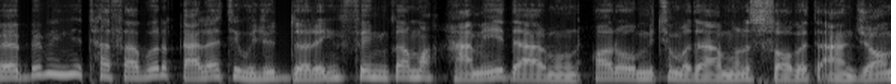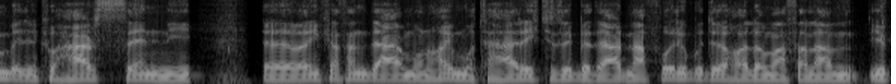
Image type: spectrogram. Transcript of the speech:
ببینید یه تصور غلطی وجود داره. این فکر می‌کنم ما همه درمان ها رو می‌تونیم با درمان ثابت انجام بدیم تو هر سنی. و اینکه اصلا درمان های متحرک چیزی به در نفوری بوده. حالا مثلا یک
